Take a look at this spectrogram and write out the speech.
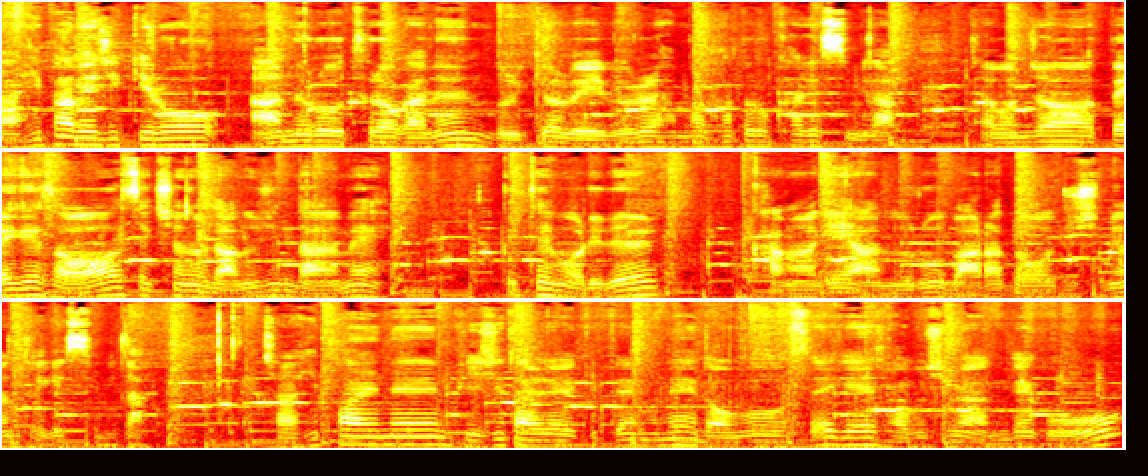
자, 힙합 매직기로 안으로 들어가는 물결 웨이브를 한번 하도록 하겠습니다. 자, 먼저 백에서 섹션을 나누신 다음에 끝에 머리를 강하게 안으로 말아 넣어 주시면 되겠습니다. 자, 힙합에는 빗이 달려있기 때문에 너무 세게 잡으시면 안 되고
